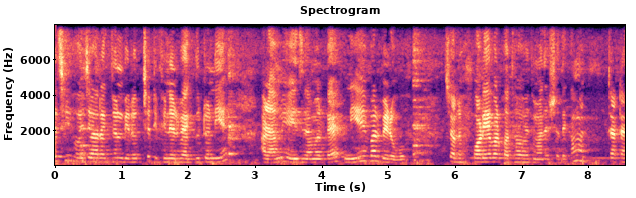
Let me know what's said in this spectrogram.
গেছি, ওই যে আরেকজন বেরোচ্ছে টিফিনের ব্যাগ দুটো নিয়ে, আর আমি এই যে আমার ব্যাগ নিয়ে এবার বেরোবো। চলো, পরে আবার কথা হবে তোমাদের সাথে, কেমন? টাটা।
